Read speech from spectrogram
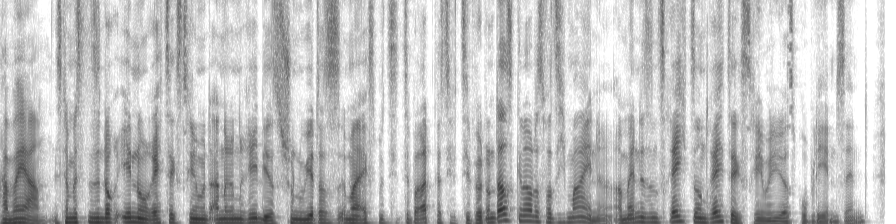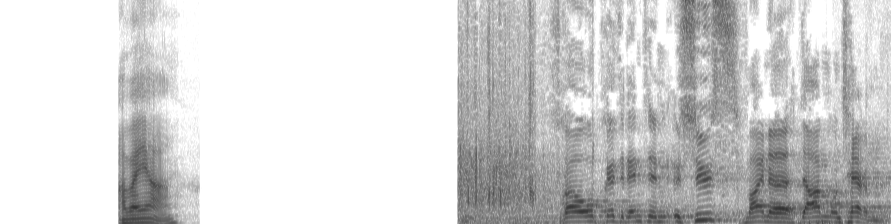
Aber ja, Islamisten sind doch eh nur Rechtsextreme mit anderen Redi. Es ist schon weird, dass es immer explizit separat klassifiziert wird. Und das ist genau das, was ich meine. Am Ende sind es Rechts- und Rechtsextreme, die das Problem sind. Aber ja. Frau Präsidentin Süß, meine Damen und Herren.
